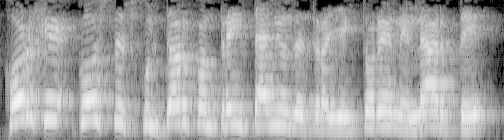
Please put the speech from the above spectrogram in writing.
Jorge Costa, escultor con 30 años de trayectoria en el arte,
